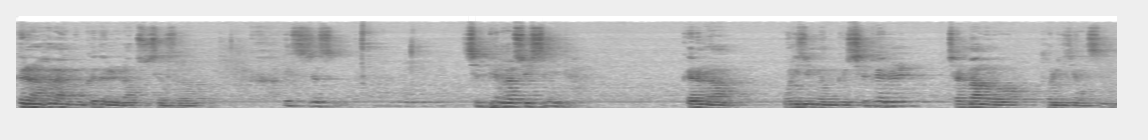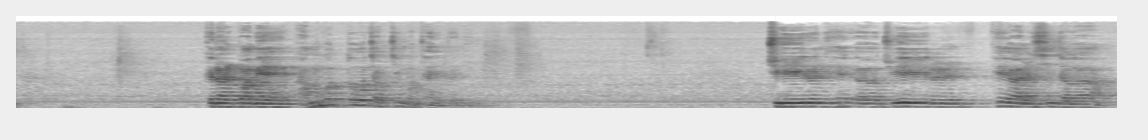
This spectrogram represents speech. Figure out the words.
그러나 하나님은 그들을 낮추셔서 크게 쓰셨습니다. 실패는 할수 있습니다. 그러나 우리 집은 그 실패를 절망으로 돌리지 않습니다. 그날 밤에 아무것도 잡지 못하였더니 주의 일은 해, 어, 주의 일을 해야 할 신자가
